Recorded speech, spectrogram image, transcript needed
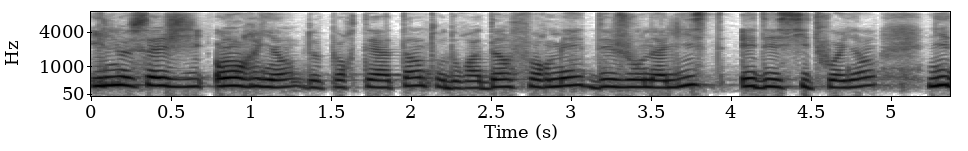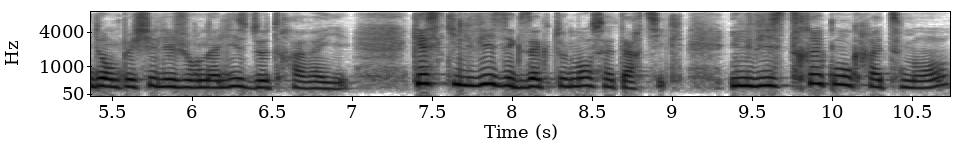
Il ne s'agit en rien de porter atteinte au droit d'informer des journalistes et des citoyens, ni d'empêcher les journalistes de travailler. Qu'est-ce qu'il vise exactement cet article? Il vise très concrètement,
